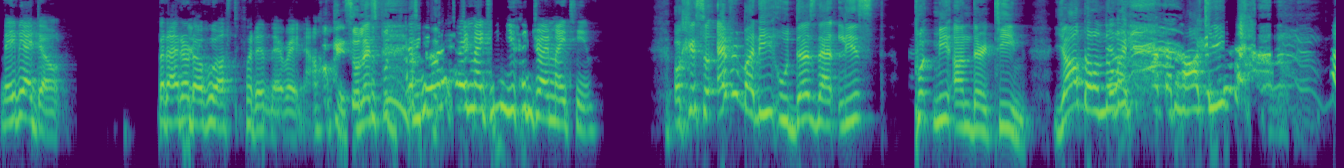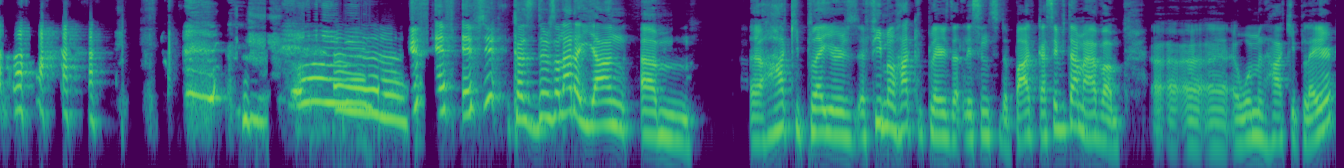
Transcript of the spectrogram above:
maybe I don't. But I don't know who else to put in there right now. Okay, so let's put. If you want to join my team, you can join my team. Okay, so everybody who does that list, put me on their team. Y'all don't know I at hockey. Uh, if if if you because there's a lot of young um uh, hockey players, uh, female hockey players that listen to the podcast. Every time I have a, a, a, a woman hockey player,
